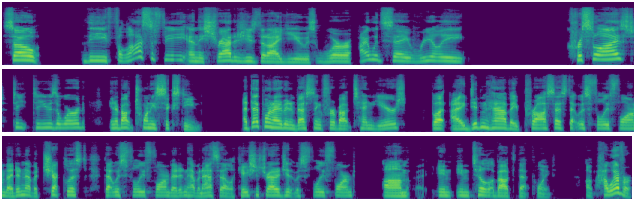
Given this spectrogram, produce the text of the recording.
So, the philosophy and the strategies that I use were, I would say, really crystallized, to, to use a word, in about 2016. At that point, I had been investing for about 10 years, but I didn't have a process that was fully formed. I didn't have a checklist that was fully formed. I didn't have an asset allocation strategy that was fully formed um, in, until about that point. Um, however,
